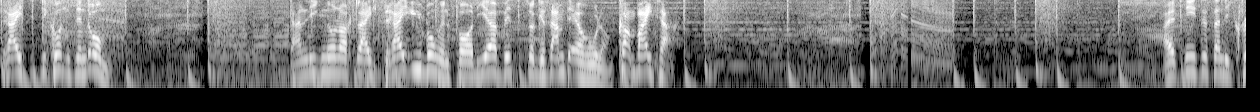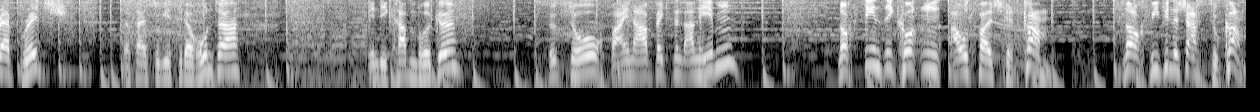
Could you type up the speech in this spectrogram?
30 Sekunden sind um. Dann liegen nur noch gleich drei Übungen vor dir bis zur Gesamterholung. Komm weiter. Als nächstes dann die Crab Bridge. Das heißt, du gehst wieder runter in die Krabbenbrücke. Hüfte hoch, Beine abwechselnd anheben. Noch 10 Sekunden Ausfallschritt. Komm. Noch, wie viele schaffst du? Komm.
